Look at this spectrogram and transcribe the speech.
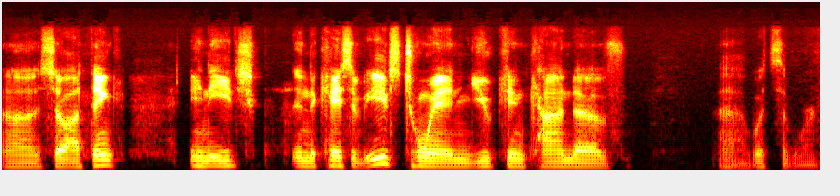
Uh, so I think in each, in the case of each twin, you can kind of, uh, what's the word?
